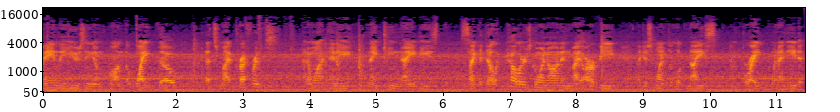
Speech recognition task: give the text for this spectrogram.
mainly using them on the white though. That's my preference. I don't want any 1990s psychedelic colors going on in my RV. I just want it to look nice and bright when I need it.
